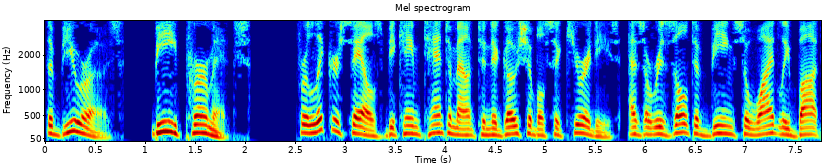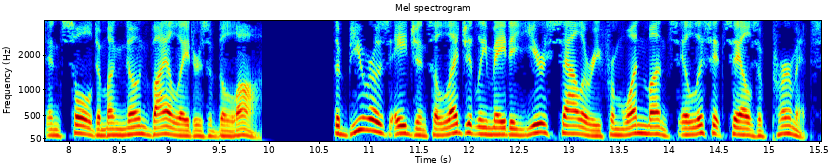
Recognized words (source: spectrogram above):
The Bureau's B permits for liquor sales became tantamount to negotiable securities, as a result of being so widely bought and sold among known violators of the law. The Bureau's agents allegedly made a year's salary from one month's illicit sales of permits.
